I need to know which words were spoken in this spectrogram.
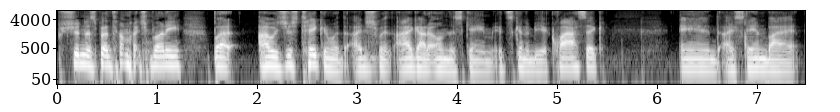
shouldn't have spent that much money, but I was just taken with it. I just went, I got to own this game. It's going to be a classic, and I stand by it.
